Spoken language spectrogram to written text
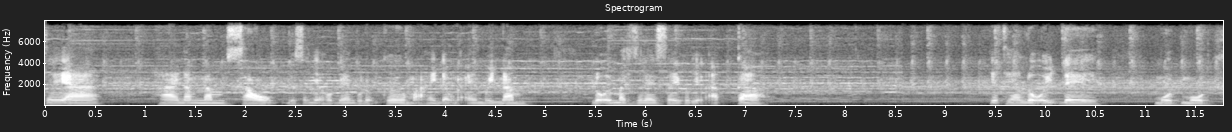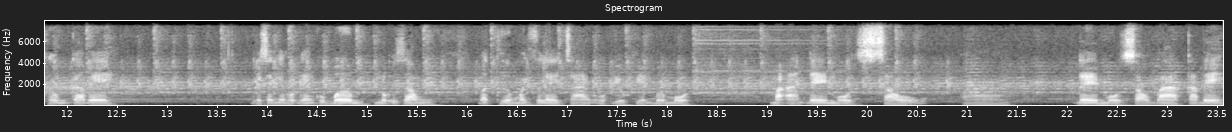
CA 2556 được xác nhận hộp đen của động cơ mã hành động là E15, lỗi mạch dây sấy có điện áp cao. Tiếp theo lỗi D110KB được xác nhận hộp đen của bơm, lỗi dòng bất thường mạch dây le trái của hộp điều khiển bơm 1 mã D16 à, D163KB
